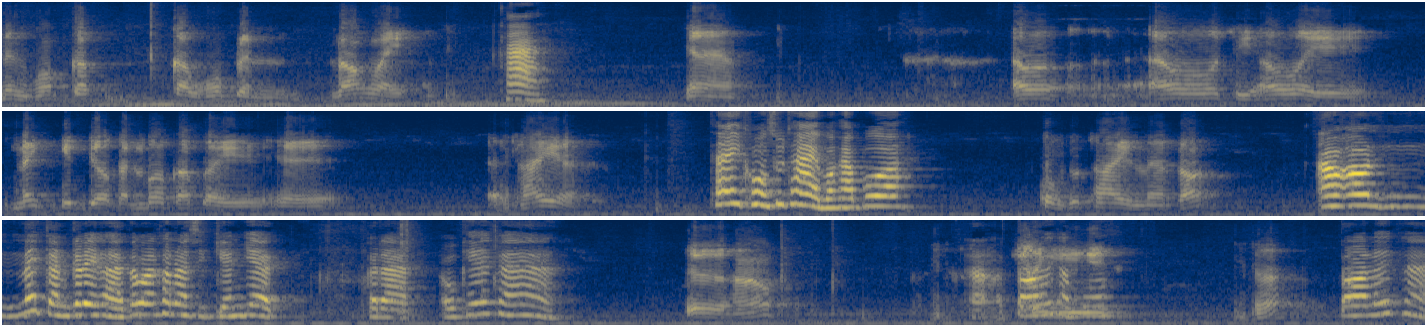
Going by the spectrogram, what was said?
หนึ่งหกกับเก้าหกเป็นร้องไว้ค่ะ เอ่อ เอาเอาที่เอาไอ้ในกิจเดียวกันบ่กับไอ้เอ่อเอ่อไทยอะถ้าอีกโคงสุดท้ายบ่คะปูคงสุดท้ายนะเนาะเอาเอาในกันก็ได้ค่ะ แต่ว่าขนาดสิเขียนแยกกระดาษ โอเคค่ะ เออเอาอะต่อเลยค่ะปูฮะต่อเลยค่ะ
